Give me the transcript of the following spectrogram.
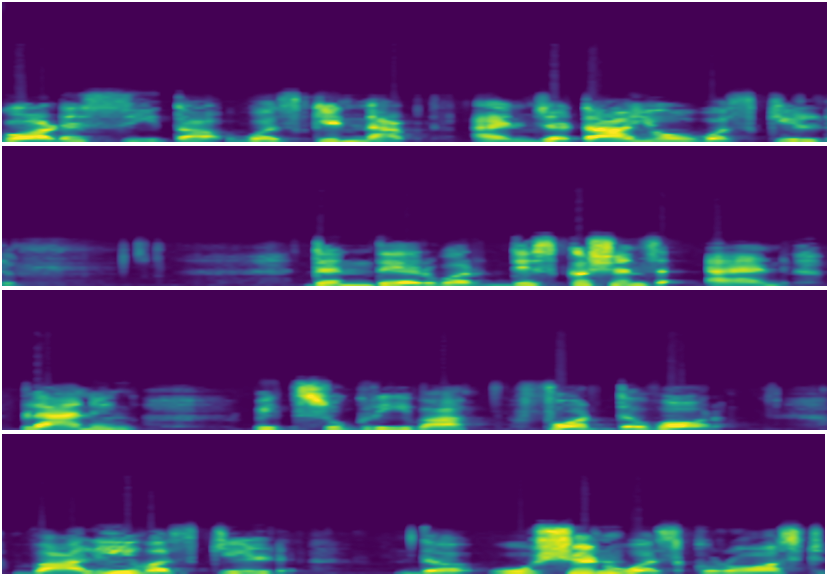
Goddess Sita was kidnapped and Jatayu was killed. Then there were discussions and planning with Sugriva for the war. Vali was killed, the ocean was crossed,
